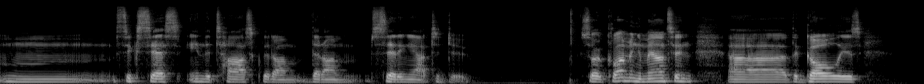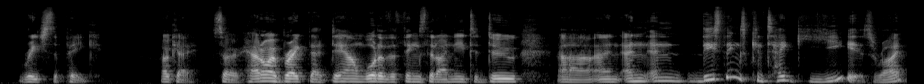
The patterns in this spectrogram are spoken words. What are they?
um, success in the task that I'm that I'm setting out to do? So, climbing a mountain, uh, the goal is reach the peak. Okay, so how do I break that down? What are the things that I need to do? Uh, and and and these things can take years, right?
